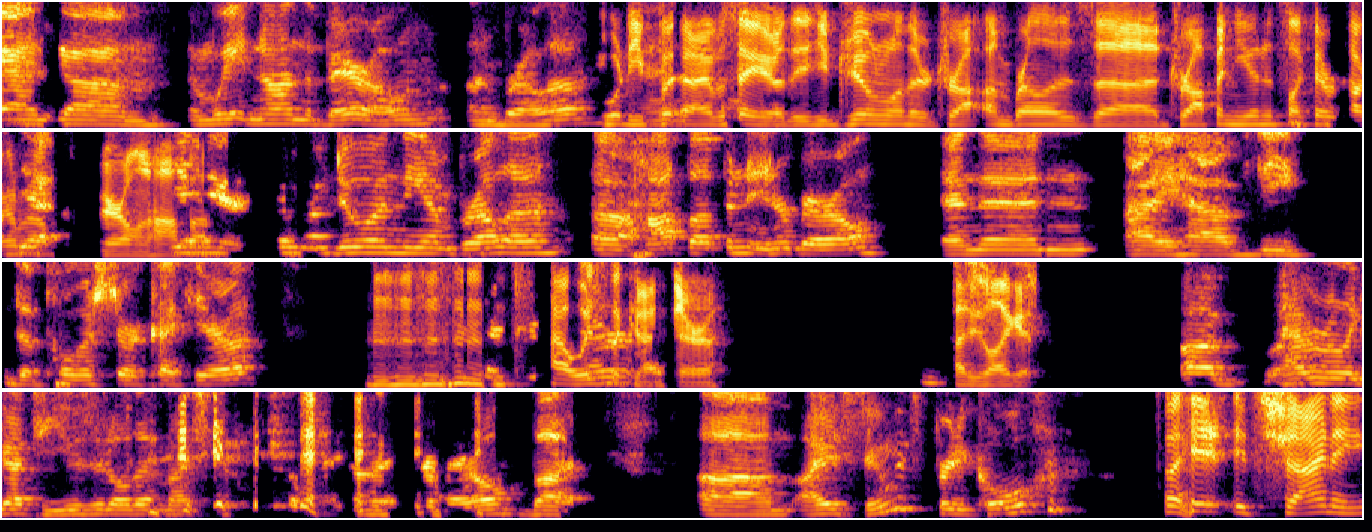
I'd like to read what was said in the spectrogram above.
And um, I'm waiting on the barrel umbrella. What do you put? I would say, are you doing one of their drop umbrellas, uh, dropping units like they were talking Yeah. about, barrel and hop yeah, up? yeah. So I'm doing the umbrella uh, hop up and inner barrel, and then I have the the Polar Star Kythera. How is the Kythera? How do you like it? Uh, I haven't really got to use it all that much on barrel, but um, I assume it's pretty cool. It- It's shiny.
